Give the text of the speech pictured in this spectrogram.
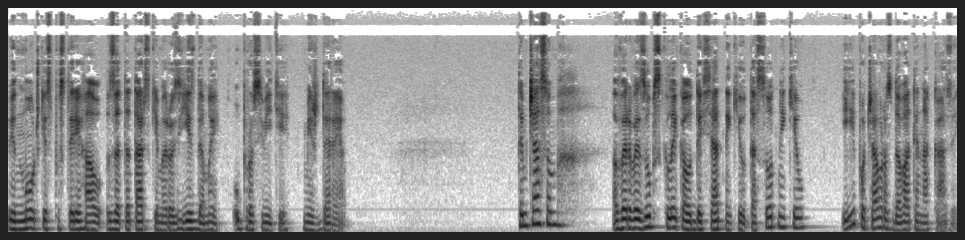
він мовчки спостерігав за татарськими роз'їздами у просвіті між дерев. Тим часом Вервезуб скликав десятників та сотників і почав роздавати накази.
